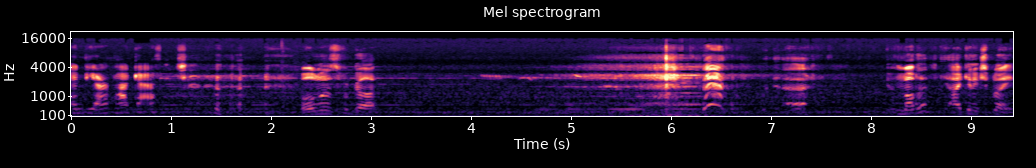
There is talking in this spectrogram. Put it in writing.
NPR podcasts. Almost forgot. Mother, I can explain.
